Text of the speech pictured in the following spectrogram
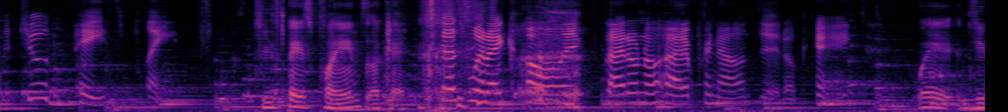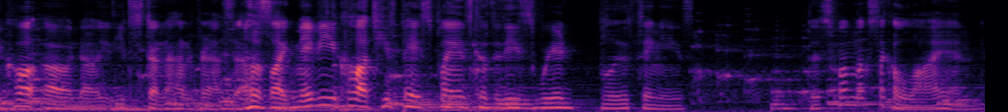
the toothpaste plains. Toothpaste plains? Okay. That's what I call it. I don't know how to pronounce it. Okay. Wait, do you call Oh no, you just don't know how to pronounce it. I was like, maybe you call it toothpaste plains because of these weird blue thingies. This one looks like a lion.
